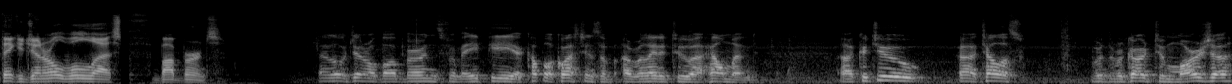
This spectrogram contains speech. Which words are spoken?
Thank you, General. We'll, uh, Bob Burns. Hello, General Bob Burns from AP. A couple of questions uh, related to uh, Helmand. Uh, Could you uh, tell us, with regard to Marja,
